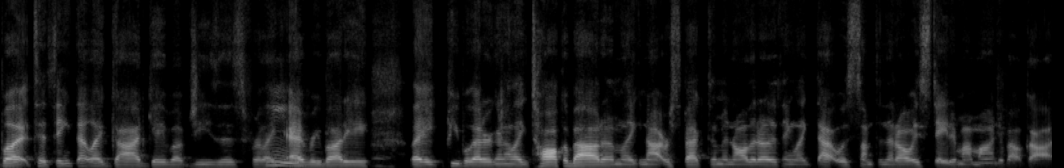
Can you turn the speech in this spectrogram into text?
but to think that like God gave up Jesus for like Mm. everybody, like people that are gonna like talk about him, like not respect him and all that other thing, like that was something that always stayed in my mind about God.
